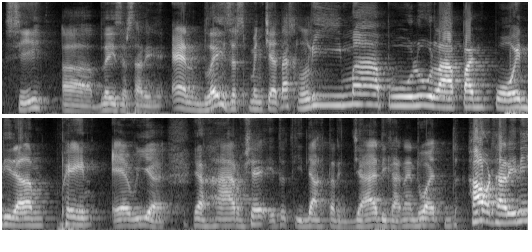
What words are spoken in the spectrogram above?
si uh, Blazers hari ini. And Blazers mencetak 58 poin di dalam paint area yang harusnya itu tidak terjadi karena Dwight Howard hari ini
